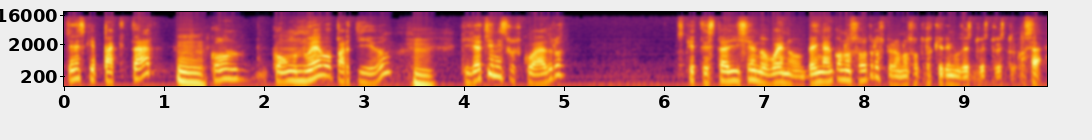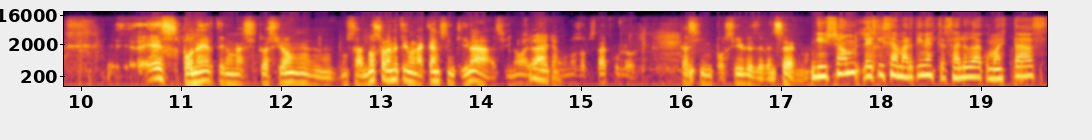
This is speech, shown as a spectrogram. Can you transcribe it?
Tienes que pactar hmm. con con un nuevo partido hmm. que ya tiene sus cuadros que te está diciendo, bueno, vengan con nosotros, pero nosotros queremos esto, esto, esto. O sea, es ponerte en una situación, o sea, no solamente en una cancha inclinada, sino allá con unos obstáculos casi imposibles de vencer. ¿no? Guillaume, Leticia Martínez te saluda, ¿cómo estás?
